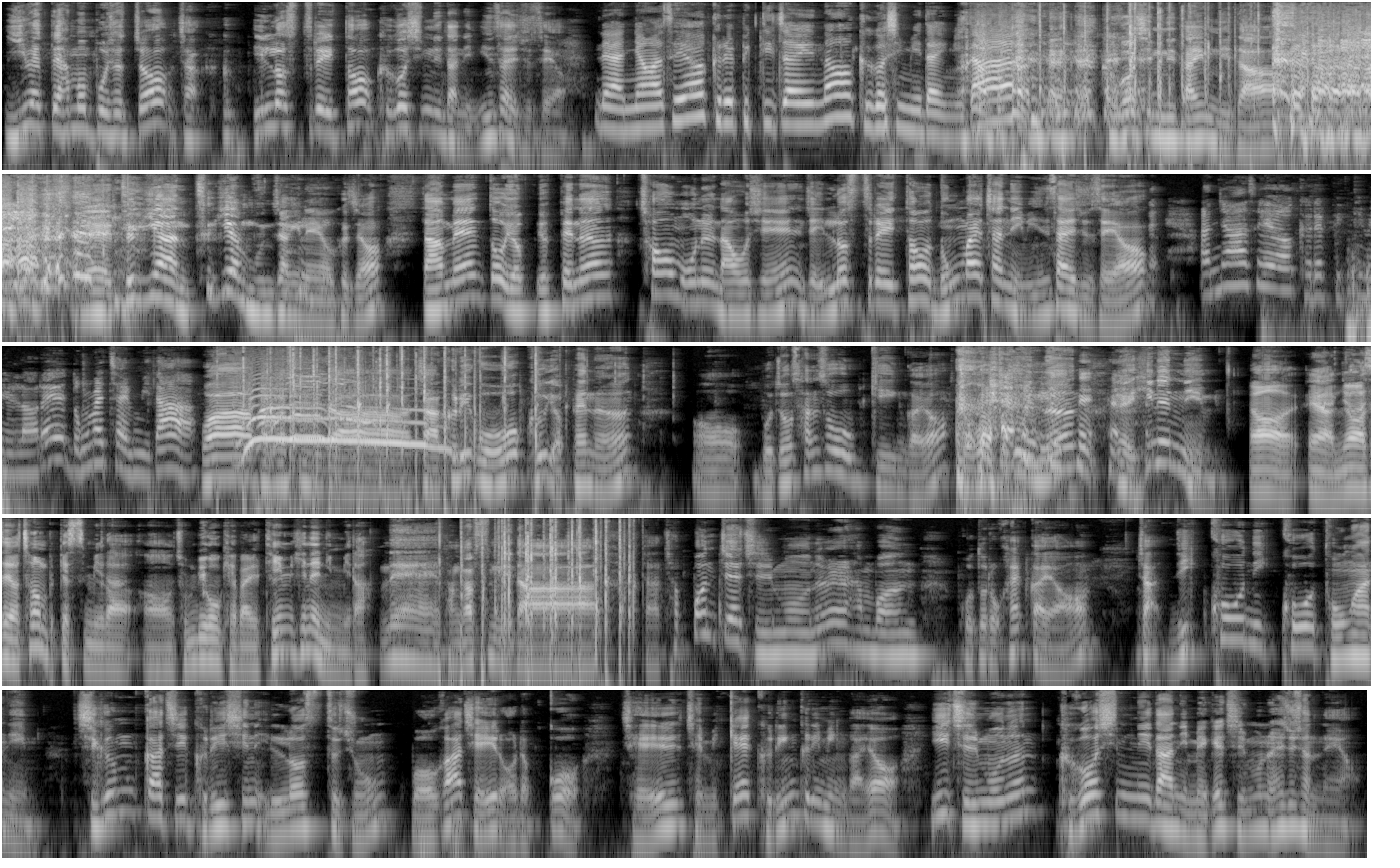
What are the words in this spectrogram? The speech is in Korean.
2회 때 한번 보셨죠? 자, 그 일러스트레이터 그것입니다님 인사해 주세요. 네, 안녕하세요. 그래픽 디자이너 그것입니다입니다. 네, 그것입니다입니다. 네, 특이한 특이한 문장이네요. 그죠? 다음엔 또 옆, 옆에는 처음 오늘 나오신 이제 일러스트레이터 녹말차님 인사해 주세요. 네. 안녕하세요. 그래픽팀 일러의 녹말차입니다. 와, 반갑습니다. 자, 그리고 그 옆에는 어, 뭐죠? 산소 호흡기인가요? 저거 끼고 있는 네, 희애님. 아, 예, 안녕하세요. 처음 뵙겠습니다. 어, 좀비고 개발팀 희넨입니다. 네, 반갑습니다. 자, 첫 번째 질문을 한번 보도록 할까요? 자, 니코니코 동화님. 지금까지 그리신 일러스트 중 뭐가 제일 어렵고 제일 재밌게 그린 그림인가요? 이 질문은 그것입니다님에게 질문을 해주셨네요.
